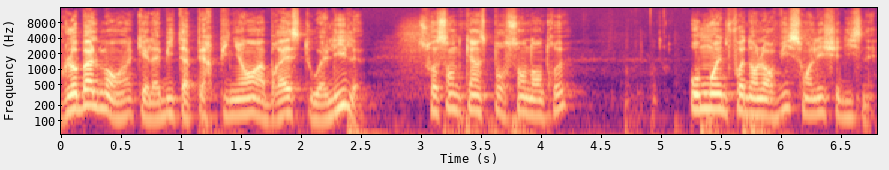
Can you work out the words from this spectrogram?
globalement, hein, qu'elle habite à Perpignan, à Brest ou à Lille, 75% d'entre eux, au moins une fois dans leur vie, sont allés chez Disney.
